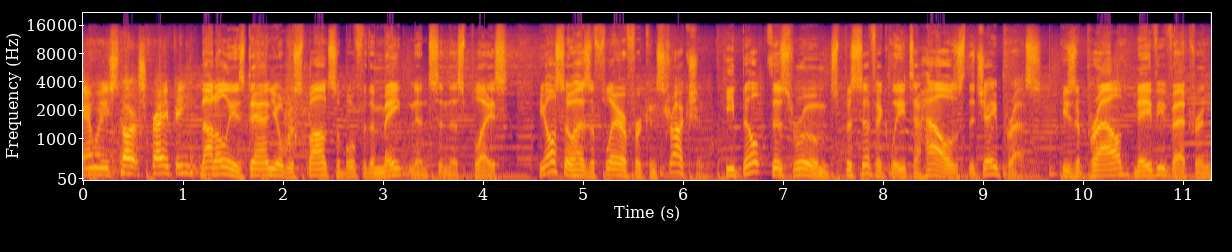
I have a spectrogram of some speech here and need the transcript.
and when you start scraping, Not only is Daniel responsible for the maintenance in this place, he also has a flair for construction. He built this room specifically to house the J Press. He's a proud Navy veteran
